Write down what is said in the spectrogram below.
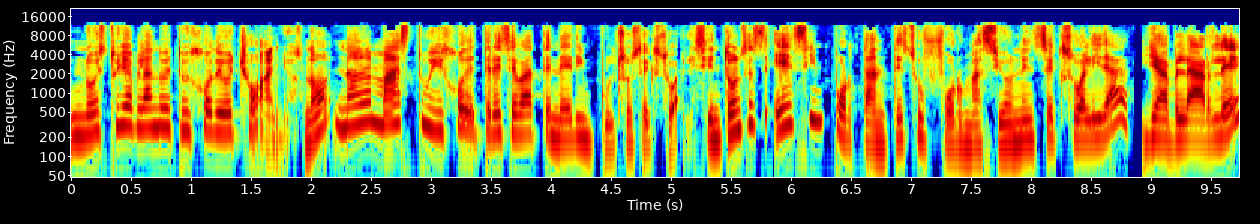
no estoy hablando de tu hijo de 8 años, ¿no? Nada más tu hijo de 13 va a tener impulsos sexuales. Y entonces es importante su formación en sexualidad y hablarle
